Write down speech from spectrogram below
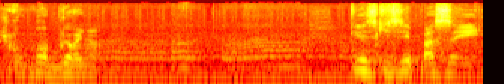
Je comprends plus rien. Qu'est-ce qui s'est passé?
